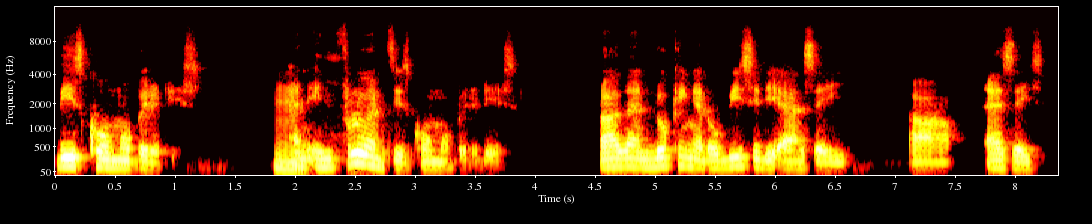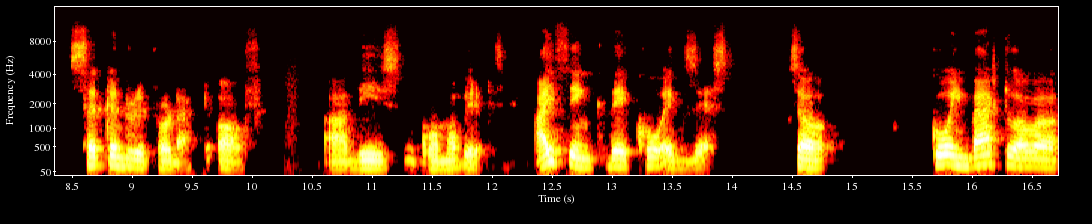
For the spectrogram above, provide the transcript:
these comorbidities hmm. and influence these comorbidities rather than looking at obesity as a uh, as a secondary product of uh, these comorbidities i think they coexist so going back to our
